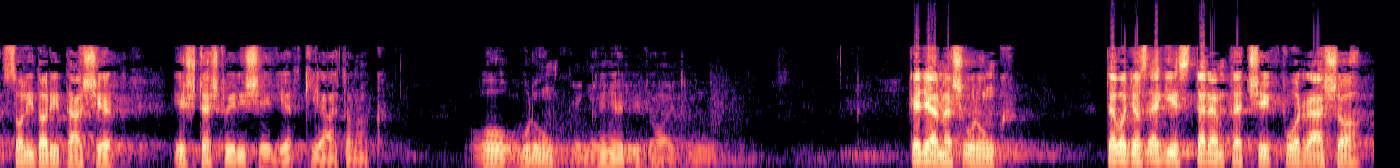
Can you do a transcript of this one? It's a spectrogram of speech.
szolidaritásért és testvériségért kiáltanak. Ó, Urunk, könyörülj rajtunk! Kegyelmes Urunk, Te vagy az egész teremtettség forrása,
